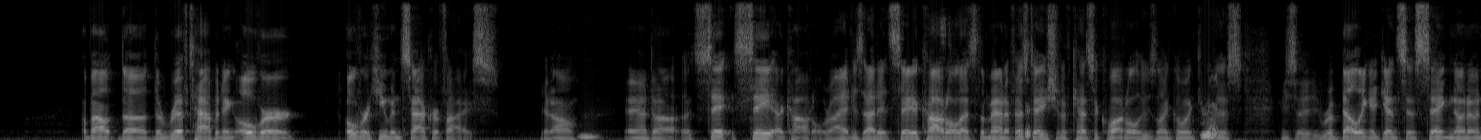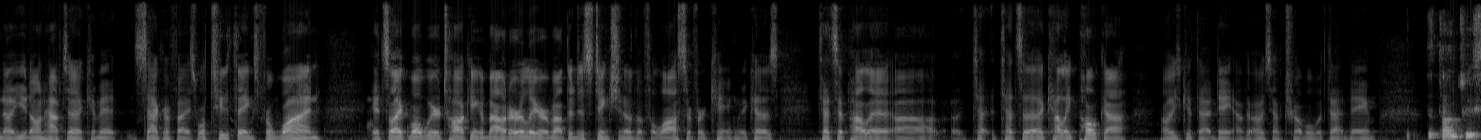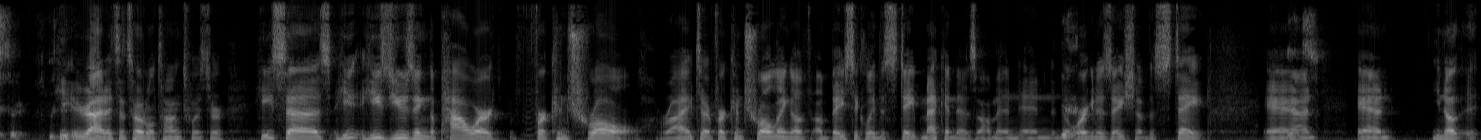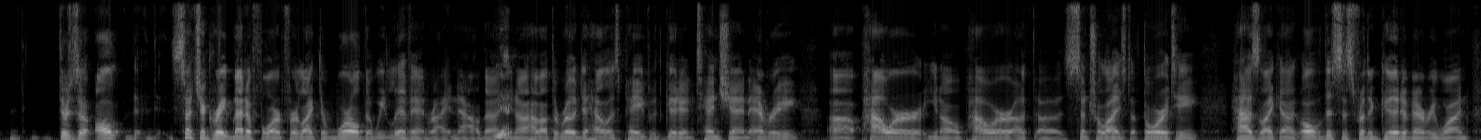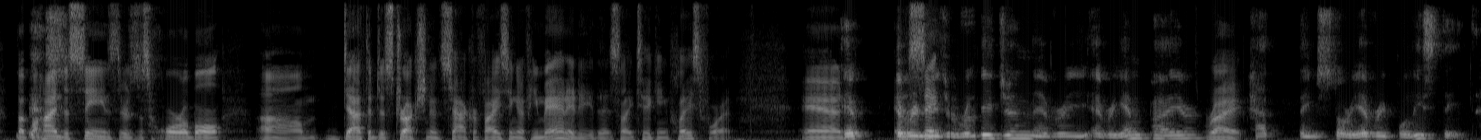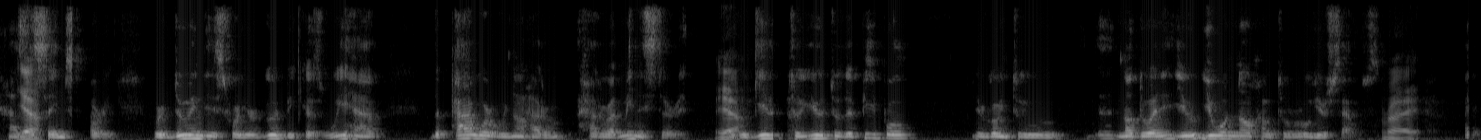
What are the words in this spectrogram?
about the the rift happening over over human sacrifice, you know, mm-hmm. and uh, Ce Acatl, right? Is that it? Ce Acatl. That's the manifestation of Quetzalcoatl, who's like going through right. this. He's uh, rebelling against us, saying, "No, no, no, you don't have to commit sacrifice." Well, two things. For one, it's like what we were talking about earlier about the distinction of the philosopher king, because Tetzapale, uh, Tetzalcoatl, I always get that name. I always have trouble with that name. The tongue twister. he, right, it's a total tongue twister. He says he he's using the power for control, right? For controlling of, of basically the state mechanism and, and the yeah. organization of the state, and yes. and you know there's a, all such a great metaphor for like the world that we live in right now. The yeah. you know how about the road to hell is paved with good intention. Every uh, power you know power uh, uh, centralized authority has like a oh this is for the good of everyone, but yes. behind the scenes there's this horrible um, death and destruction and sacrificing of humanity that's like taking place for it. And every, every major religion, every every empire, right, had same story. Every police state has yeah. the same story. We're doing this for your good because we have the power. We know how to how to administer it. Yeah. If we give it to you to the people, you're going to uh, not do any. You you won't know how to rule yourselves. Right.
